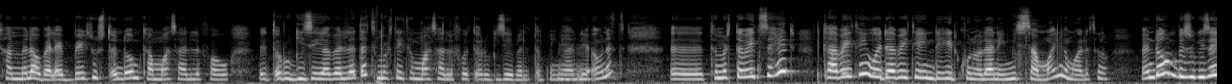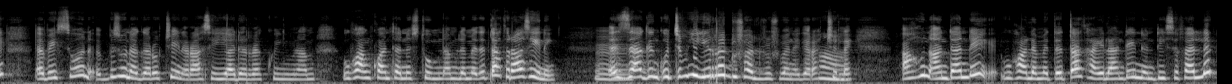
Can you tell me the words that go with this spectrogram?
ከምለው በላይ ቤት ውስጥ እንደውም ከማሳልፈው ጥሩ ጊዜ የበለጠ ትምህርት ቤት የማሳልፈው ጥሩ ጊዜ ይበልጥብኛል። የእውነት እ፣ ትምህርት ቤት ስሄድ ከቤቴ ወደ ቤቴ እንደሄድኩ ነው ለእኔ የሚሰማኝ ማለት ነው። እንደውም ብዙ ጊዜ ቤት ሲሆን ብዙ ነገሮቼን ራሴ እያደረግኩኝ ምናምን ውሃ እንኳን ተነስቶ ምናምን ለመጠጣት ራሴ ነኝ። እዛ ግን ቁጭ ብዬ ይረዱሻል ልጆች። በነገራችን ላይ አሁን አንዳንዴ ውሃ ለመጠጣት ሀይላንዴን እንዲህ ስፈልግ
